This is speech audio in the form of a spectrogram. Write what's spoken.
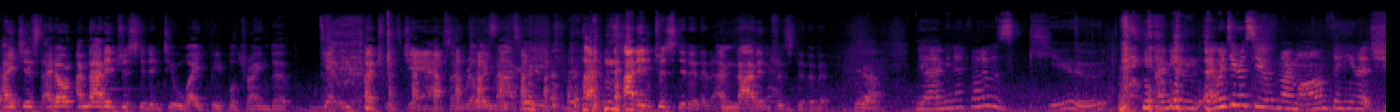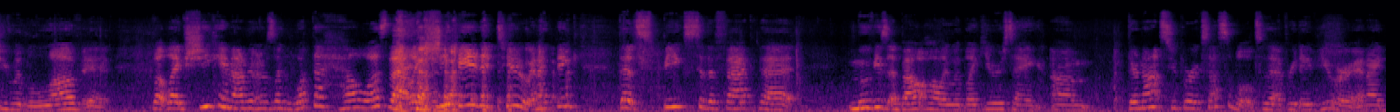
I just I don't I'm not interested in two white people trying to get in touch with jazz. I'm really not. I'm not interested in it. I'm not interested in it. yeah. Yeah, I mean, I thought it was cute. I mean, I went to go see it with my mom thinking that she would love it. But, like, she came out of it and was like, what the hell was that? Like, she hated it too. And I think that speaks to the fact that movies about Hollywood, like you were saying, um, they're not super accessible to the everyday viewer. And I,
